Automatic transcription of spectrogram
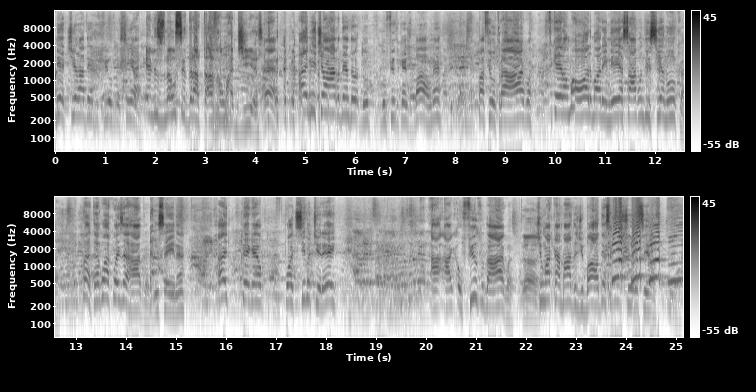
meti lá dentro do filtro assim, ó. Eles não se hidratavam há dias. É. Aí meti uma água dentro do, do, do filtro que é de barro, né? Pra filtrar a água. Fiquei lá uma hora, uma hora e meia, essa água não descia nunca. Ué, tem alguma coisa errada nisso aí, né? Aí peguei o pote de cima, tirei. A- a- o filtro da água tinha uma camada de barro dessa grossura assim, ó.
